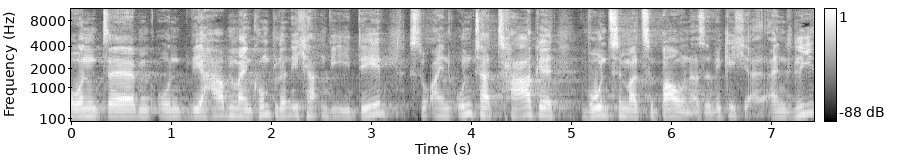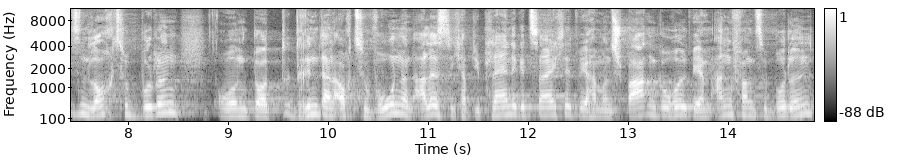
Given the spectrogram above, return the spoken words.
Und, ähm, und wir haben, mein Kumpel und ich hatten die Idee, so ein Untertage-Wohnzimmer zu bauen. Also wirklich ein Riesenloch zu buddeln und dort drin dann auch zu wohnen und alles. Ich habe die Pläne gezeichnet, wir haben uns Spaten geholt, wir haben angefangen zu buddeln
